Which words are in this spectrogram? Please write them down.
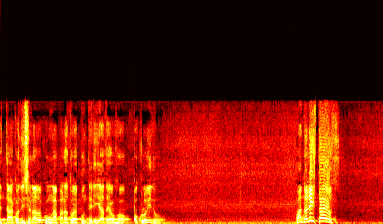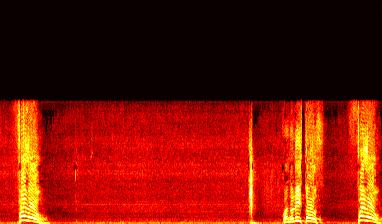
Está acondicionado con un aparato de puntería de ojo ocluido. Cuando listos, fuego. Cuando listos, fuego.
